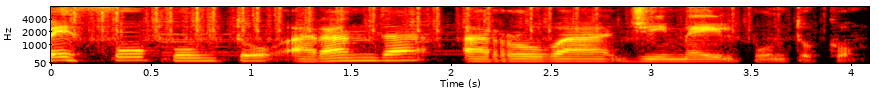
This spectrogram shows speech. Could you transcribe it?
fefo.aranda.gmail.com.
